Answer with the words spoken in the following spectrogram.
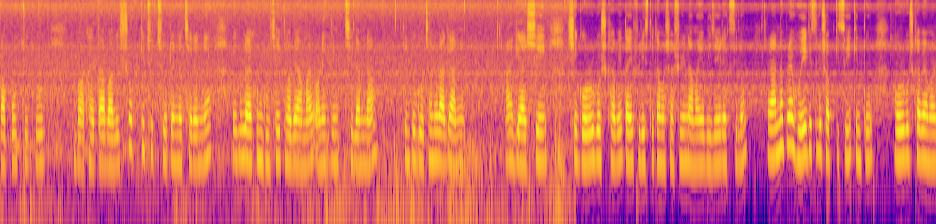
কাপড় চুপুর বা খায়তা বালিশ সব কিছু ছোটেন না ছেড়েন না। এগুলো এখন গুছাইতে হবে আমার অনেক দিন ছিলাম না। কিন্তু গোছানোর আগে আমি, আগে আসে, সে গরুর গোশ খাবে, তাই ফ্রিজ থেকে আমার শাশুড়ি নামাইয়ে ভিজাই রাখছিল। রান্না প্রায় হয়ে গেছিল সব কিছুই কিন্তু গরুর গোশ খাবে আমার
